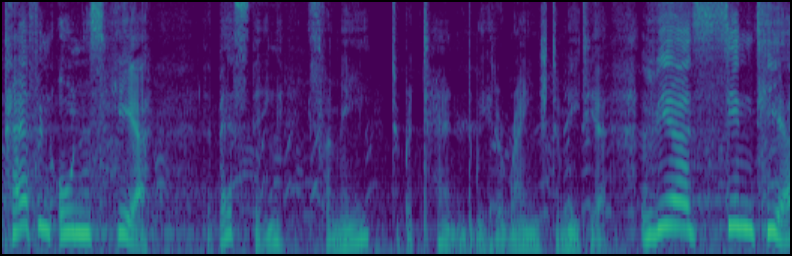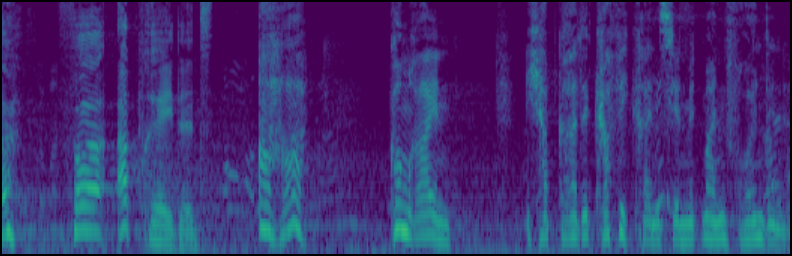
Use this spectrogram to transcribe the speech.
treffen uns hier. The best thing is for me to pretend we had arranged to meet here. Wir sind hier verabredet. Aha. Komm rein. Ich habe gerade Kaffeekränzchen mit meinen Freundinnen.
